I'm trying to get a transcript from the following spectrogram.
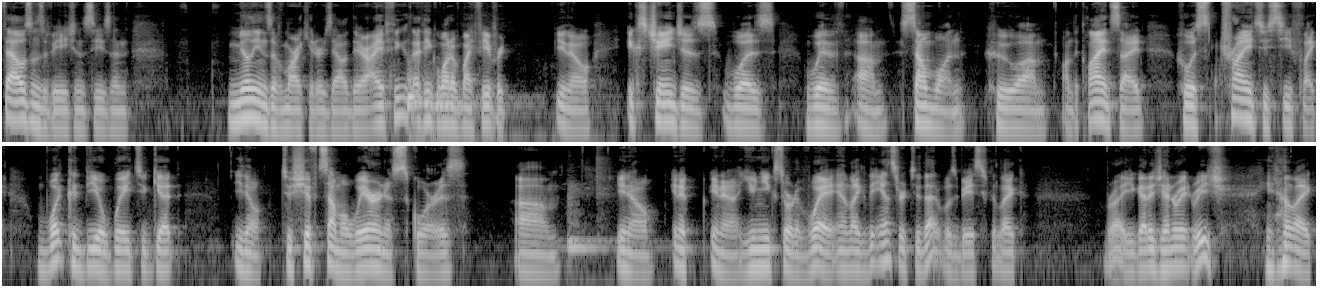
thousands of agencies and millions of marketers out there. I think I think one of my favorite, you know, exchanges was with um, someone who um, on the client side who was trying to see if like what could be a way to get, you know, to shift some awareness scores, um, you know, in a in a unique sort of way. And like the answer to that was basically like, bro, you got to generate reach. You know, like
